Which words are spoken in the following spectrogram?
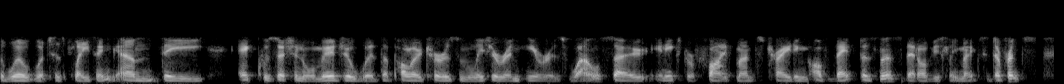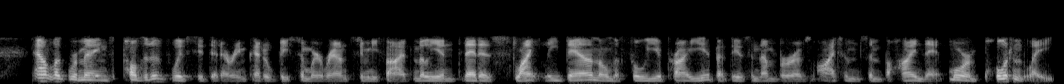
the world, which is pleasing. Um, the acquisition or merger with Apollo Tourism Leisure in here as well. So an extra five months trading of that business, that obviously makes a difference. Outlook remains positive. We've said that our NPAT will be somewhere around 75 million. That is slightly down on the full year prior year, but there's a number of items in behind that. More importantly,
